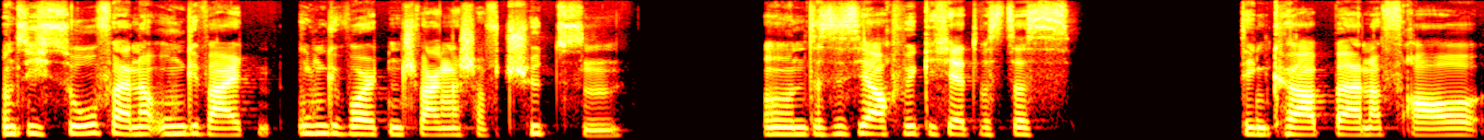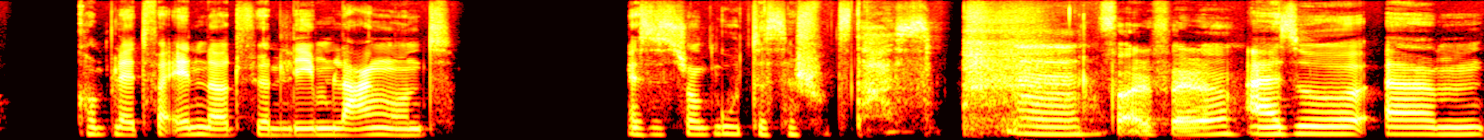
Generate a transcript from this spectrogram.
und sich so vor einer ungewollten Schwangerschaft schützen. Und das ist ja auch wirklich etwas, das den Körper einer Frau komplett verändert für ein Leben lang und es ist schon gut, dass der Schutz da ist. Mhm, auf alle Fälle. Also ähm,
